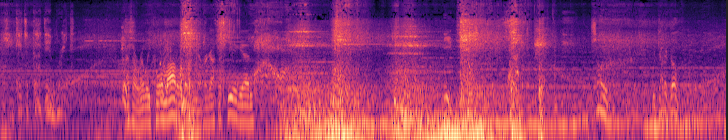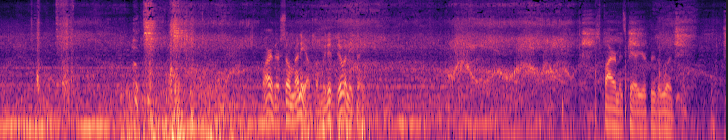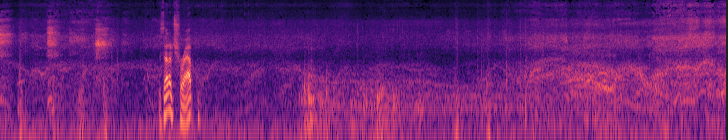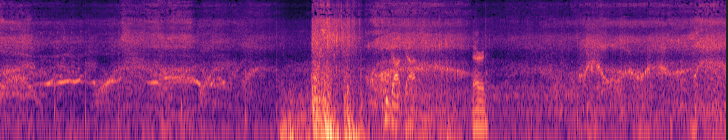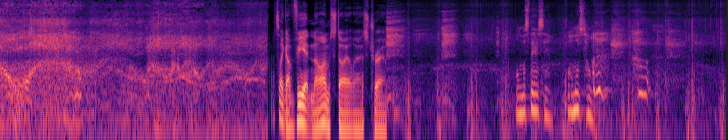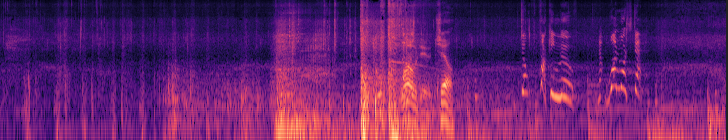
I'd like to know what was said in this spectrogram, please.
Can't catch a goddamn break. That's a really cool model that we never got to see again. Eat. So, we gotta go. Why are there so many of them? We didn't do anything. fireman's carrier through the woods. Is that a trap? He got got. Nerd. That's like a Vietnam style ass trap. Almost there, Sam. Almost home. Whoa, dude, chill. Don't fucking move! Not one more step!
